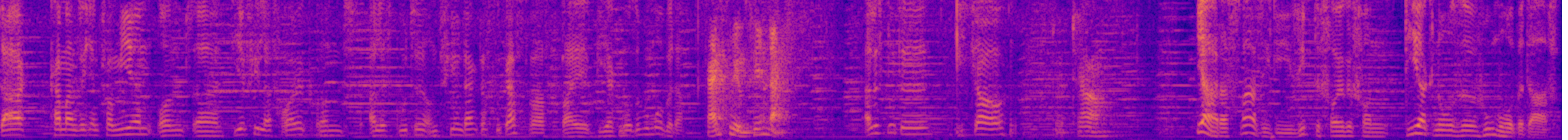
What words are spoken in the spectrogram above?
Da kann man sich informieren und äh, dir viel Erfolg und alles Gute und vielen Dank, dass du Gast warst bei Diagnose Humorbedarf. Kein Problem, vielen Dank. Alles Gute. Ciao. Ciao. Ja, das war sie, die siebte Folge von Diagnose Humorbedarf,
